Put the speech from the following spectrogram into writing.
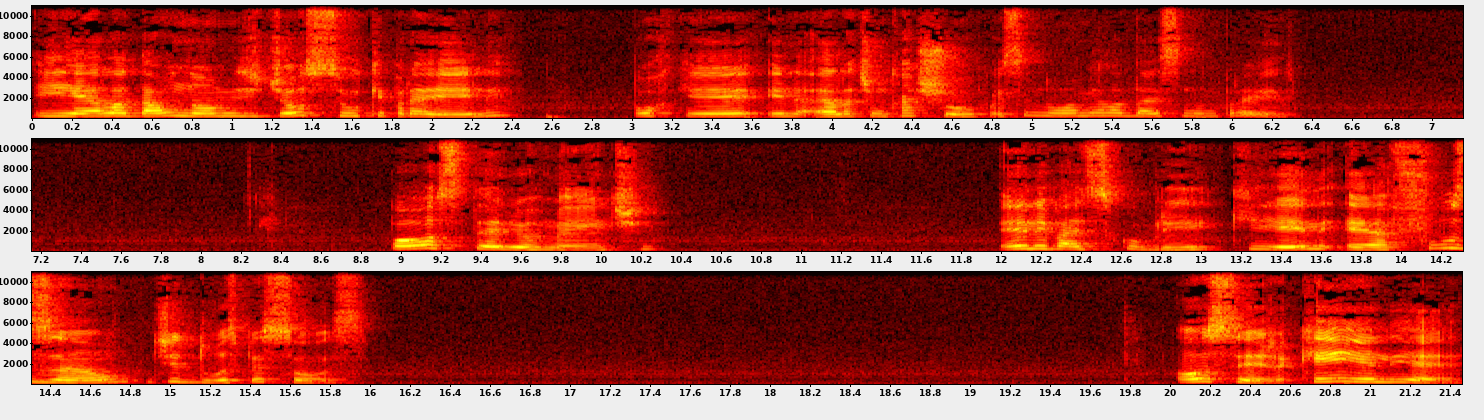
E ela dá o nome de Josuke para ele, porque ele, ela tinha um cachorro com esse nome e ela dá esse nome para ele. Posteriormente, ele vai descobrir que ele é a fusão de duas pessoas. Ou seja, quem ele é?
